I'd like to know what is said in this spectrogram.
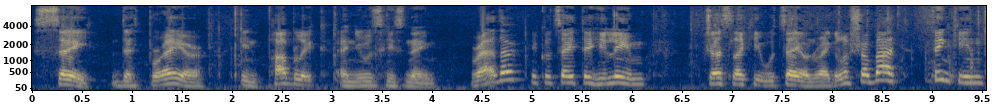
say the prayer in public and use his name. Rather, he could say Tehillim just like he would say on regular Shabbat, thinking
